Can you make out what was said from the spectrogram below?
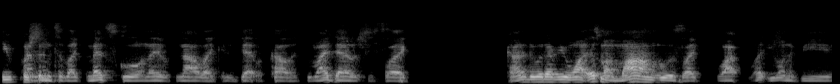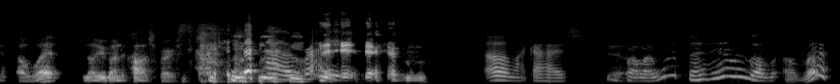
He pushed them um, into like med school and they're now like in debt with college. But my dad was just like, kind of do whatever you want. It's my mom who was like, "What? What you want to be a what? No, you're going to college first. right Mhm. Oh my gosh He's Yeah. probably like, what the hell is a, a rest?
